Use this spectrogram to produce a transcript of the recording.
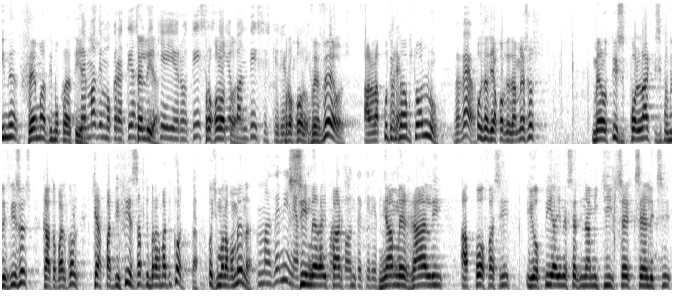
είναι θέμα δημοκρατίας. Θέμα δημοκρατίας είναι και οι ερωτήσει και οι απαντήσεις, κύριε Προχωρώ. Βεβαίως. Αλλά να ακούτε και την άποψη του αλλού. Βεβαίως. Όχι να διακόπτετε αμέσως με ερωτήσεις πολλάκις υποβληθήσεις κατά το παρελθόν και απαντηθήσεις από την πραγματικότητα. Όχι μόνο από μένα. Μα δεν είναι Σήμερα υπάρχει μια μεγάλη απόφαση η οποία είναι σε δυναμική, σε εξέλιξη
